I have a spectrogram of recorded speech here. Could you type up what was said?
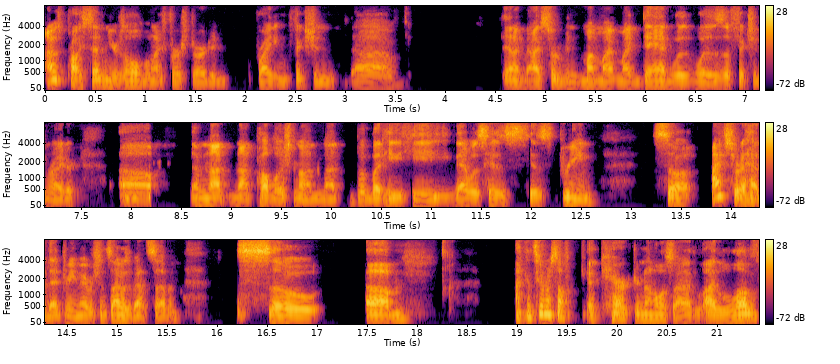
I was probably seven years old when I first started writing fiction. Uh, and I, I sort of been my, my, my dad was was a fiction writer. Mhm. Uh, I'm not not published, not not but but he he that was his his dream. So I've sort of had that dream ever since I was about seven. So um, I consider myself a character novelist. I, I love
